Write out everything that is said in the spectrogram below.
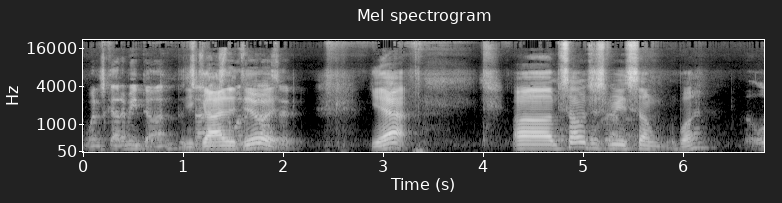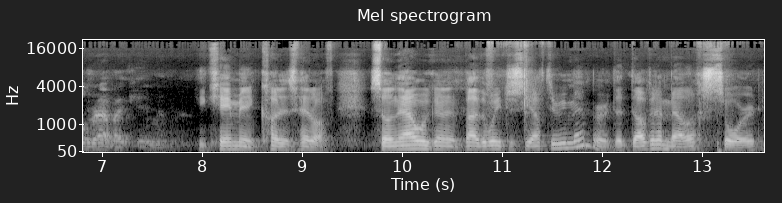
when it's gotta be done, the You gotta the one who do does it. Yeah. Um, so I'll just read some. What? The old rabbi came in. He came in and cut his head off. So now we're gonna. By the way, just you have to remember the David Hamelech's sword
